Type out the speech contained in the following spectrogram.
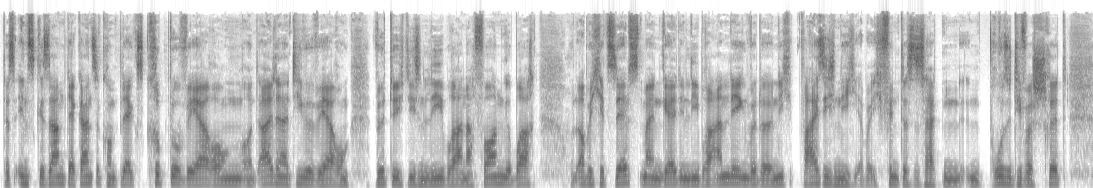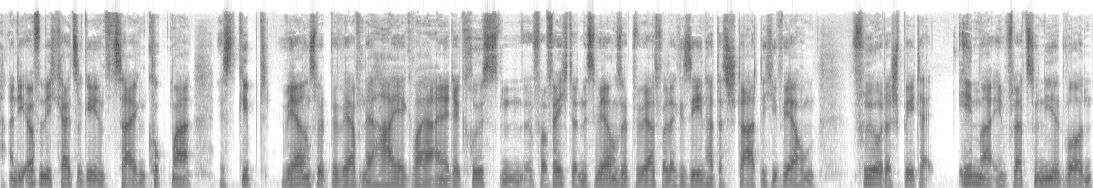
dass insgesamt der ganze Komplex Kryptowährungen und alternative Währung wird durch diesen Libra nach vorn gebracht. Und ob ich jetzt selbst mein Geld in Libra anlegen würde oder nicht, weiß ich nicht. Aber ich finde, das ist halt ein, ein positiver Schritt, an die Öffentlichkeit zu gehen und zu zeigen, guck mal, es gibt Währungswettbewerb. Und der Hayek war ja einer der größten äh, Verfechter des Währungswettbewerbs, weil er gesehen hat, dass staatliche Währungen früher oder später immer inflationiert wurden.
